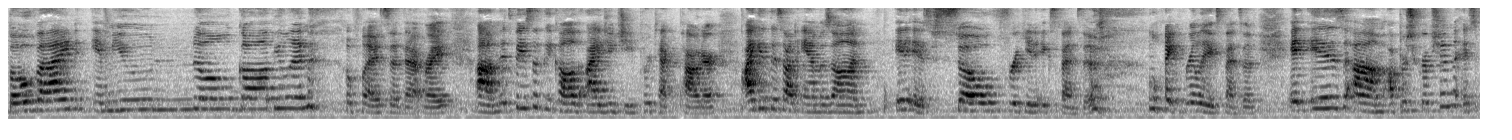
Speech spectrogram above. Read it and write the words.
bovine immunoglobulin. Hopefully, I said that right. Um, it's basically called IgG Protect Powder. I get this on Amazon. It is so freaking expensive. like really expensive. It is um, a prescription. It's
